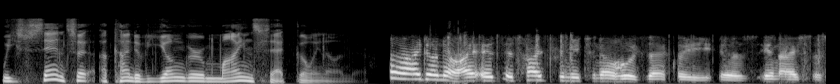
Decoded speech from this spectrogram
we sense a, a kind of younger mindset going on there. Uh, I don't know. I, it, it's hard for me to know who exactly is in ISIS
